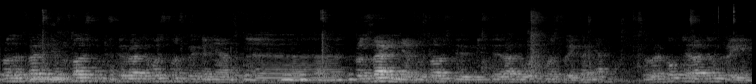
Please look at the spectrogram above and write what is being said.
Про затвердження Буславської міської ради 8 скликання, е, про звернення Буславської міської ради 8 скликання до Верховної Ради України,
